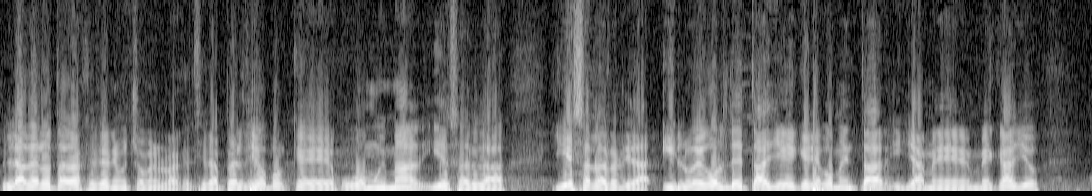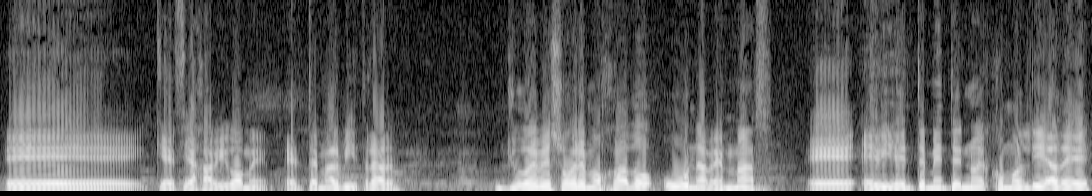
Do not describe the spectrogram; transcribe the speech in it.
la derrota de la Algeciras ni mucho menos. La Algeciras perdió porque jugó muy mal y esa es la y esa es la realidad. Y luego el detalle que quería comentar y ya me, me callo eh, que decía Javi Gómez, el tema arbitral. Llueve sobre mojado una vez más. Eh, evidentemente no es como el día de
